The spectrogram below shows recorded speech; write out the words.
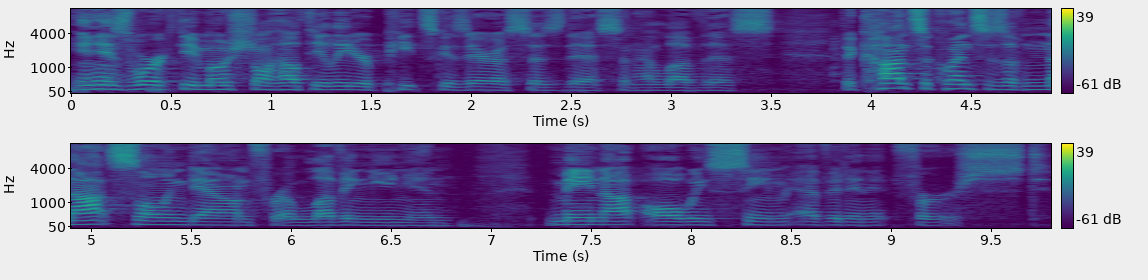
In his work, The Emotional Healthy Leader, Pete Scazzero says this, and I love this. The consequences of not slowing down for a loving union may not always seem evident at first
